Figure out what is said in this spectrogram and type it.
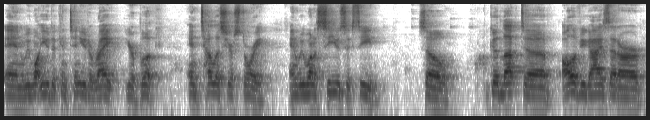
and we want you to continue to write your book and tell us your story and we want to see you succeed. So good luck to all of you guys that are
